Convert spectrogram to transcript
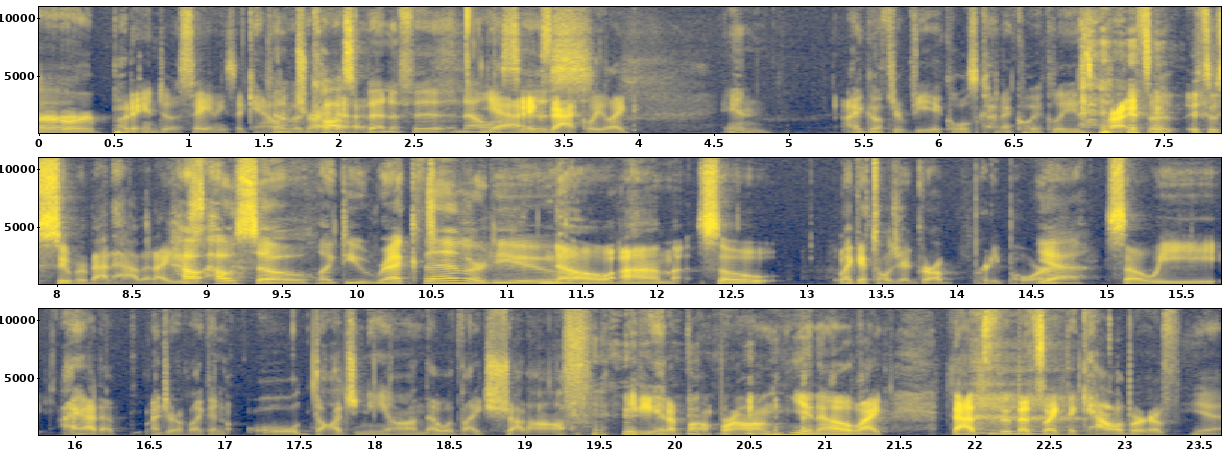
or, or put it into a savings account kind of a cost to, benefit analysis. yeah, exactly. Like, and I go through vehicles kind of quickly. It's pri- it's a it's a super bad habit. I used How how so? Like, do you wreck them or do you? no. um, Um. So, like I told you, I grew up pretty poor. Yeah. So we, I had a, I drove like an old Dodge Neon that would like shut off if you hit a bump wrong. You know, like that's the, that's like the caliber of yeah.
